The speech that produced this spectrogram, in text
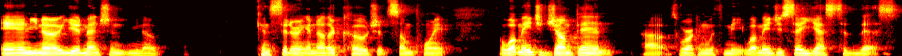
and you know you had mentioned you know considering another coach at some point. What made you jump in uh, to working with me? What made you say yes to this?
